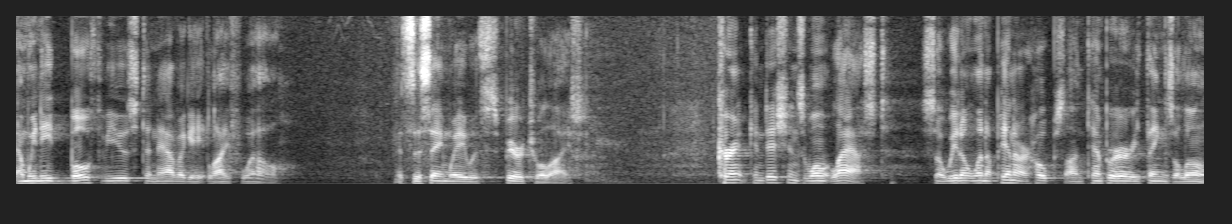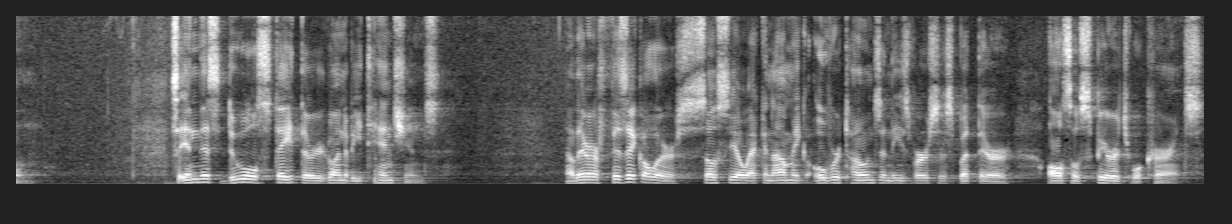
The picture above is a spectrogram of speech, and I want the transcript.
And we need both views to navigate life well. It's the same way with spiritual life. Current conditions won't last, so we don't want to pin our hopes on temporary things alone. So, in this dual state, there are going to be tensions. Now, there are physical or socioeconomic overtones in these verses, but there are also spiritual currents.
